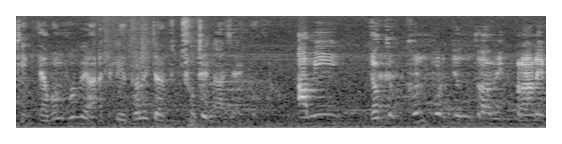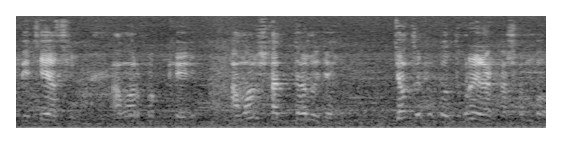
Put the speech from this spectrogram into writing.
ঠিক এমন ভাবে আঁকড়ে ধরে যাতে ছুটে না যায় আমি যতক্ষণ পর্যন্ত আমি প্রাণে বেঁচে আছি আমার পক্ষে আমার সাধ্যানুযায়ী যতটুকু ধরে রাখা সম্ভব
